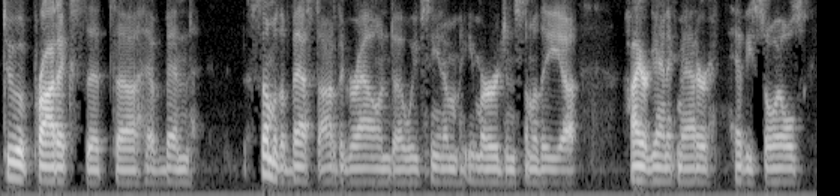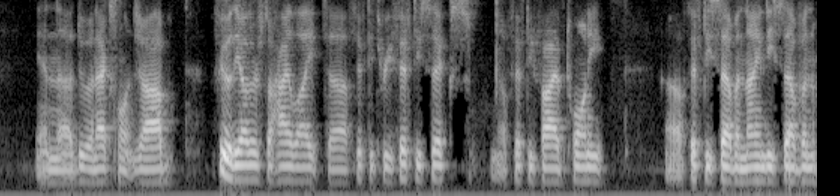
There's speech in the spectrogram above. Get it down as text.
two of products that uh, have been some of the best out of the ground. Uh, we've seen them emerge in some of the uh, high organic matter, heavy soils, and do an excellent job A few of the others to highlight uh, 5356, uh, 5520, uh, 5797,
